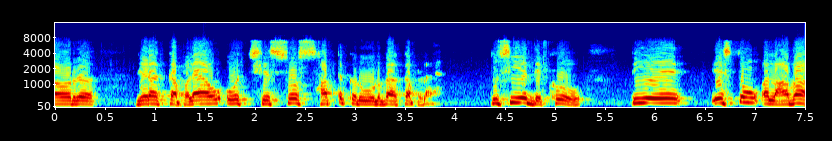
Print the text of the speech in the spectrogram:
ਔਰ ਜਿਹੜਾ ਘਪਲਾ ਹੈ ਉਹ 607 ਕਰੋੜ ਦਾ ਘਪਲਾ ਹੈ। ਤੁਸੀਂ ਇਹ ਦੇਖੋ ਵੀ ਇਹ ਇਸ ਤੋਂ ਇਲਾਵਾ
